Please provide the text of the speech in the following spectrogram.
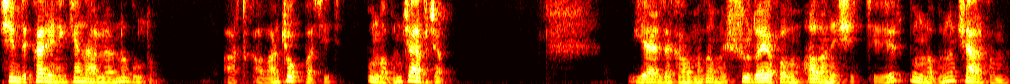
Şimdi karenin kenarlarını buldum. Artık alan çok basit. Bununla bunu çarpacağım. Yerde kalmadı ama şurada yapalım. Alan eşittir. Bununla bunun çarpımı.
